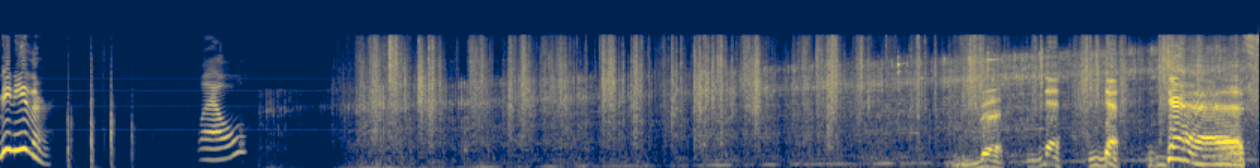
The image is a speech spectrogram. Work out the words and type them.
Me neither. Well, Death, death, death, death.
